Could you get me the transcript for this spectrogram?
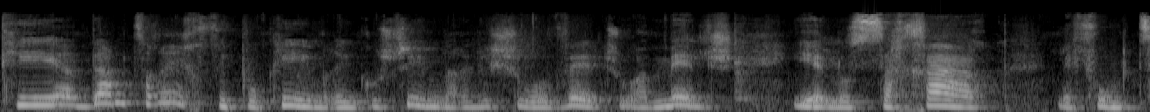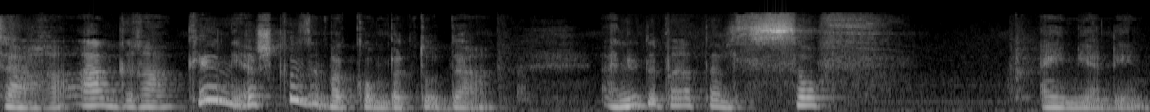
כי אדם צריך סיפוקים, ריגושים, להרגיש שהוא עובד, שהוא עמל, שיהיה לו שכר, לפומצר האגרה. כן, יש כזה מקום בתודעה. אני מדברת על סוף העניינים.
